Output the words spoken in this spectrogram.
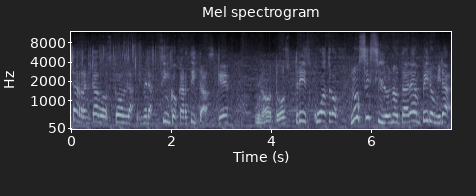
Ya arrancamos con las primeras 5 cartitas. Que 1, 2, 3, 4. No sé si lo notarán, pero mira,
